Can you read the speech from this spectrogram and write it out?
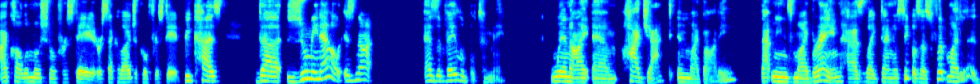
I call emotional first aid or psychological first aid because the zooming out is not as available to me when I am hijacked in my body. That means my brain has, like Daniel Siegel says, flip my lid.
